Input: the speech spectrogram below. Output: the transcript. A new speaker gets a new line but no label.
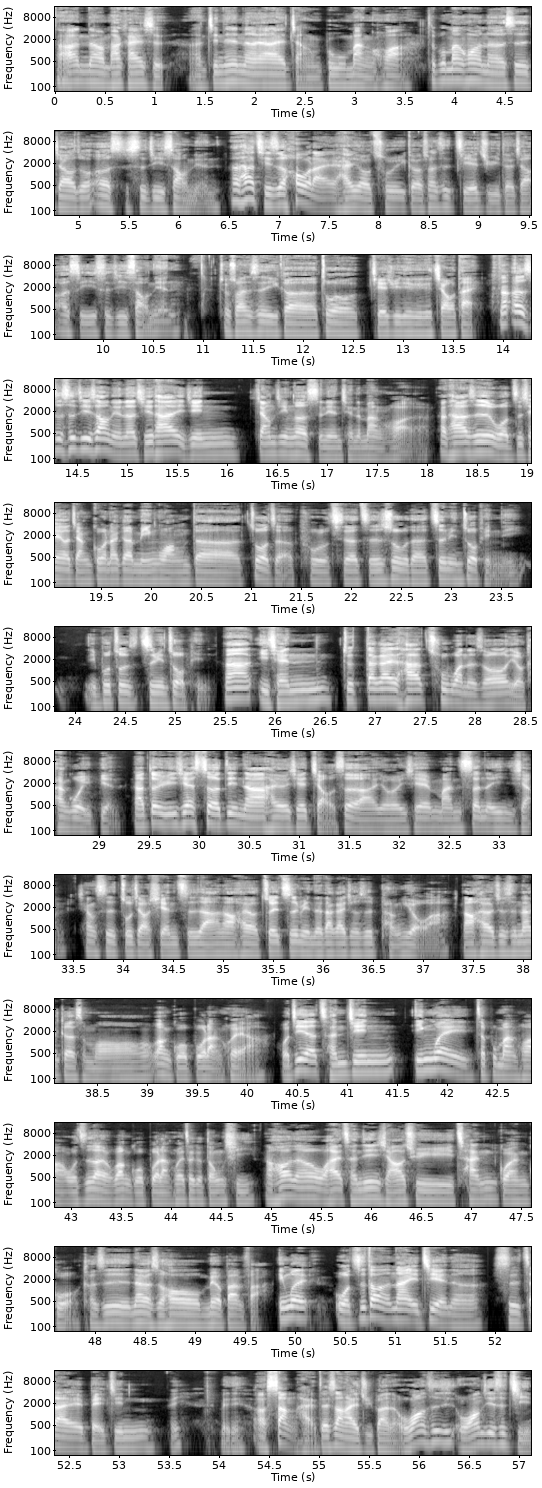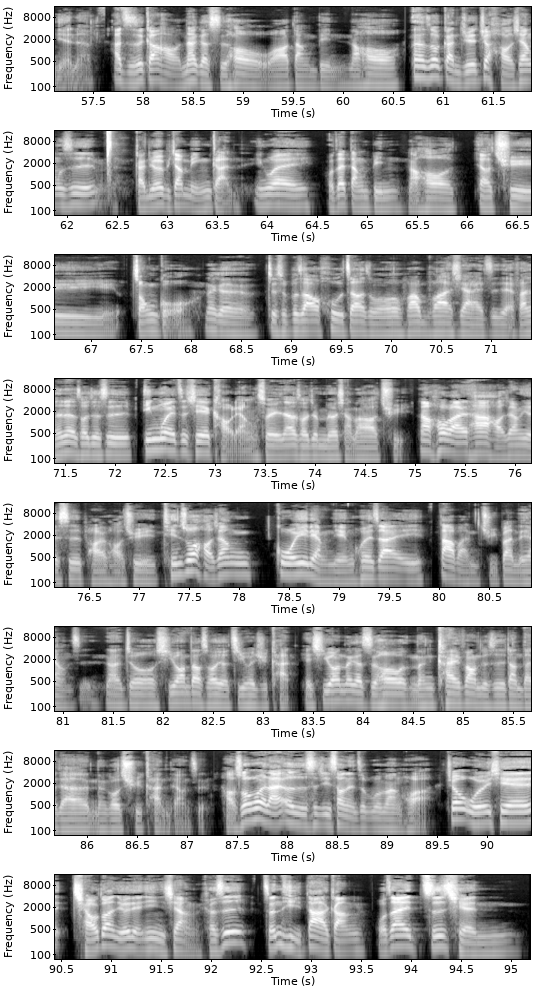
好，那我们开始啊。今天呢要来讲部漫画，这部漫画呢是叫做《二十世纪少年》。那它其实后来还有出一个算是结局的，叫《二十一世纪少年》，就算是一个做结局的一个交代。那《二十世纪少年》呢，其实它已经将近二十年前的漫画了。那它是我之前有讲过那个《冥王》的作者普茨直树的知名作品里。一部作知名作品，那以前就大概他出完的时候有看过一遍。那对于一些设定啊，还有一些角色啊，有一些蛮深的印象，像是主角贤之啊，然后还有最知名的大概就是朋友啊，然后还有就是那个什么万国博览会啊。我记得曾经因为这部漫画，我知道有万国博览会这个东西，然后呢，我还曾经想要去参观过，可是那个时候没有办法，因为我知道的那一届呢是在北京，诶北京啊，上海在上海举办的，我忘记我忘记是几年了。他只是刚好那个时候我要当兵，然后那时候感觉就好像是感觉会比较敏感，因为我在当兵，然后要去中国，那个就是不知道护照怎么发不发下来之类。反正那时候就是因为这些考量，所以那时候就没有想到要去。那后来他好像也是跑来跑去，听说好像。过一两年会在大阪举办的样子，那就希望到时候有机会去看，也希望那个时候能开放，就是让大家能够去看这样子。好，说回来，《二十世纪少年》这部漫画，就我有一些桥段有点印象，可是整体大纲，我在之前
